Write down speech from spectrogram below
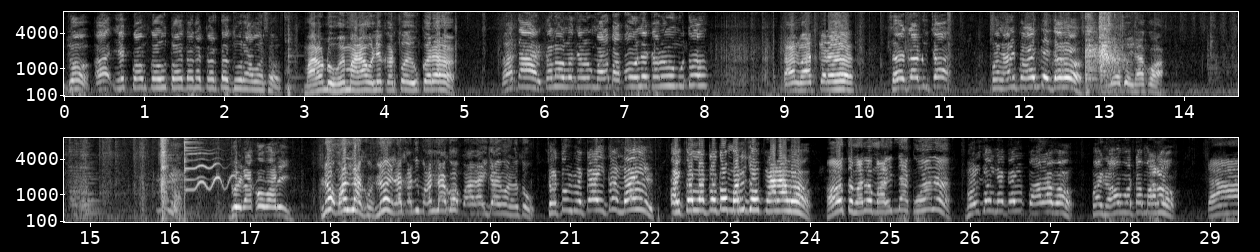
જો આ એક કામ કહું તો તને કરતા જોર આવે છે. મારો ડોહે મારા ઓલે કરતો એવું કરે હ. હા તાર કના ઓલે કરું? મારા બાપા ઓલે કરું હું તો? તાન વાત કરે હ. સર ડુચા? પલાણી પલાણી દે જા લો ધોઈ નાખો આ. ધોઈ નાખો વાળી લો માન નાખો લો એના કાઢી મન નાખો પાર આવી જાય મને તો. ચતુર બેટા એક નહીં. એક લટકો મરી જાવ પાર આવો હા તમારે તો મારી જ નાખો ને. મરી જાવ ના કરી પાર આવો ભાઈ નાવ મોટો મારો. આ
